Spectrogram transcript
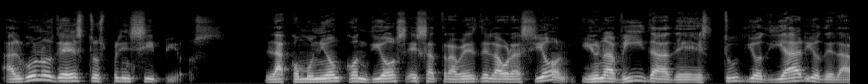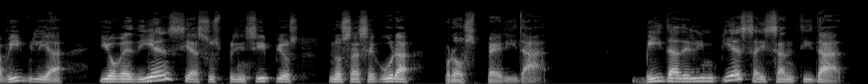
algunos de estos principios. La comunión con Dios es a través de la oración y una vida de estudio diario de la Biblia y obediencia a sus principios nos asegura prosperidad, vida de limpieza y santidad,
